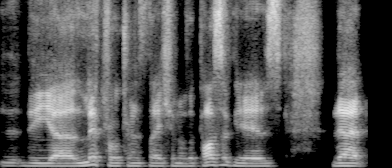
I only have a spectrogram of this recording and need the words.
the uh, literal translation of the pasuk is that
